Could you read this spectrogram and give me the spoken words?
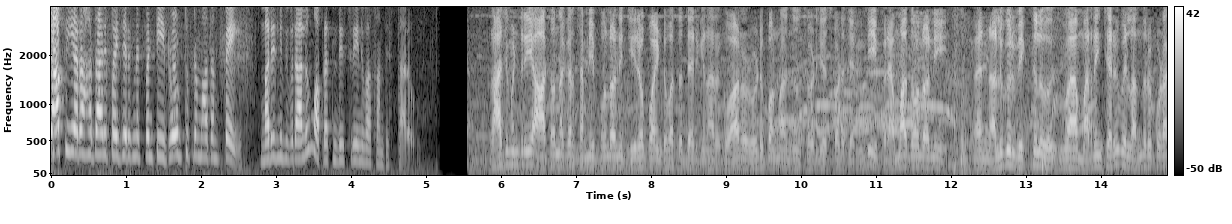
జాతీయ రహదారిపై జరిగినటువంటి రోడ్డు ప్రమాదంపై మరిన్ని వివరాలు మా ప్రతినిధి శ్రీనివాస్ అందిస్తారు. రాజమండ్రి ఆటోనగర్ సమీపంలోని జీరో పాయింట్ వద్ద జరిగిన ఘోర రోడ్డు ప్రమాదం చోటు చేసుకోవడం జరిగింది. ఈ ప్రమాదంలోని నలుగురు వ్యక్తులు మరణించారు. వీళ్ళందరూ కూడా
